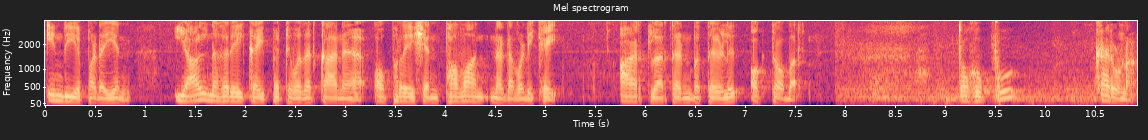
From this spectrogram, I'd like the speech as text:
இந்திய படையின் யாழ் நகரை கைப்பற்றுவதற்கான ஆபரேஷன் பவான் நடவடிக்கை ஆயிரத்தி தொள்ளாயிரத்தி எண்பத்தேழு அக்டோபர். தொகுப்பு கருணா.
